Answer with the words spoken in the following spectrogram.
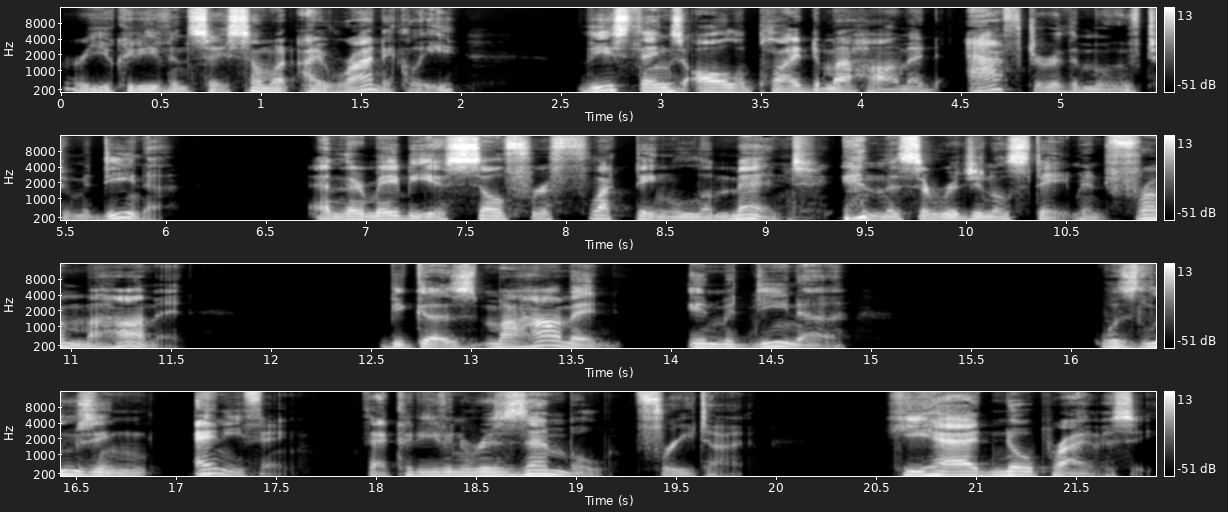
or you could even say somewhat ironically, these things all applied to Muhammad after the move to Medina. And there may be a self reflecting lament in this original statement from Muhammad, because Muhammad in Medina was losing anything that could even resemble free time. He had no privacy.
